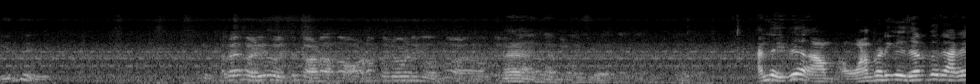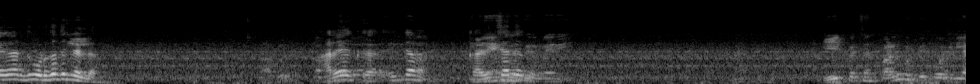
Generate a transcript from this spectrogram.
ഇത് ഇത്രയും കഴിവ് വെച്ച് കാണാം. അന്ന് ഒന്നും. അല്ല ഇത് ഓണപ്പടിക്ക് ഇതിനകത്ത് ഒരു അരയൊക്കെ എടുത്ത് കൊടുക്കത്തില്ലല്ലോ? അരയൊക്കെ കഴിച്ചത് ഈപ്പച്ചൻ പള്ളി കുത്തി പോയിട്ടില്ല.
